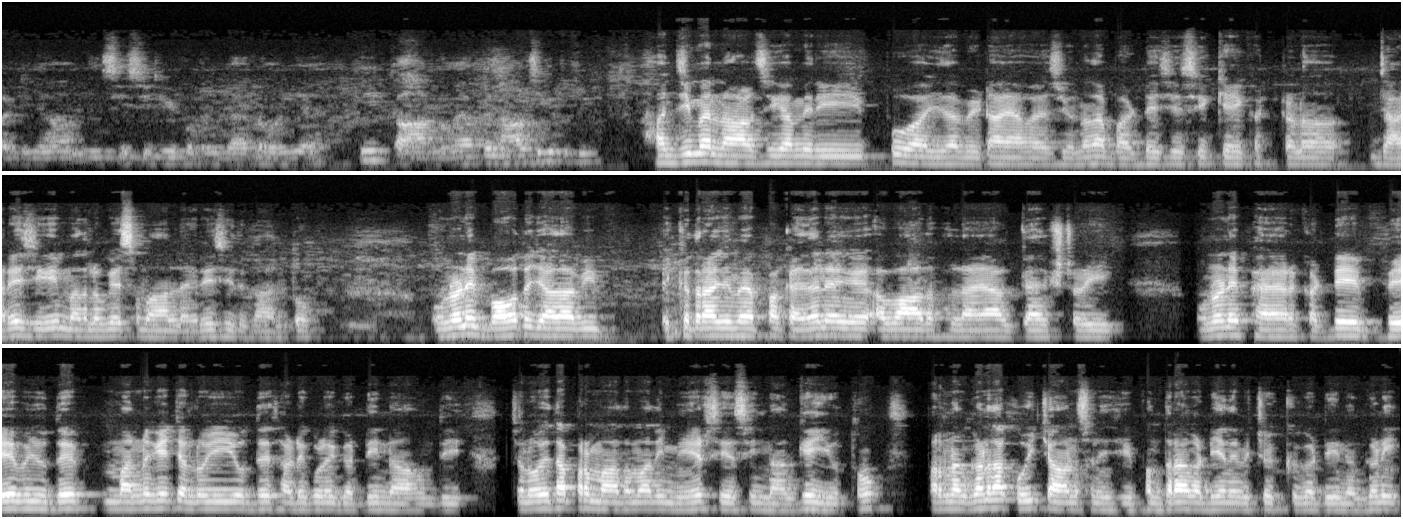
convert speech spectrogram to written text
ਗੱਡੀਆਂ ਦੀ ਸੀਸੀਟੀਵੀ ਫੁਟੇਜ ਵਾਇਰਲ ਹੋ ਰਹੀ ਹੈ। ਕੀ ਕਾਰਨ ਹੋਇਆ? ਆਪਣੇ ਨਾਲ ਸੀ ਤੁਸੀਂ? ਹਾਂਜੀ, ਮੈਂ ਨਾਲ ਸੀਗਾ। ਮੇਰੀ ਭੂਆ ਜੀ ਦਾ ਬੇਟਾ ਆਇਆ ਹੋਇਆ ਸੀ। ਉਹਨਾਂ ਦਾ ਬਰਥਡੇ ਸੀ। ਅਸੀਂ ਕੇਕ ਕੱਟਣ ਜਾ ਰਹੇ ਸੀਗੇ। ਮਤਲਬ ਕਿ ਸਮਾਨ ਲੈ ਰਹੇ ਸੀ ਦੁਕਾਨ ਤੋਂ। ਉਹਨਾਂ ਨੇ ਬਹੁਤ ਜ਼ਿਆਦਾ ਵੀ ਇੱਕ ਤਰ੍ਹਾਂ ਜਿਵੇਂ ਆਪਾਂ ਕਹਿ ਦਿੰਦੇ ਹਾਂ ਆਵਾਜ਼ ਫੈਲਾਇਆ ਗੈਂਗਸਟਰੀ ਉਹਨਾਂ ਨੇ ਫਾਇਰ ਕੱਢੇ। ਬੇਵਜੂਦੇ ਮੰਨ ਕੇ ਚੱਲੋ ਜੀ ਉੱਦੇ ਸਾਡੇ ਕੋਲੇ ਗੱਡੀ ਨਾ ਹੁੰਦੀ। ਚਲੋ, ਇਹ ਤਾਂ ਪ੍ਰਮਾਤਮਾ ਦੀ ਮਿਹਰ ਸੀ। ਅਸੀਂ ਲੰਘ ਗਏ ਜੀ ਉੱਥੋਂ। ਪਰ ਲੰਘਣ ਦਾ ਕੋਈ ਚਾਂਸ ਨਹੀਂ ਸੀ। 15 ਗੱਡੀਆਂ ਦੇ ਵਿੱਚੋਂ ਇੱਕ ਗੱਡੀ ਲੰਘਣੀ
